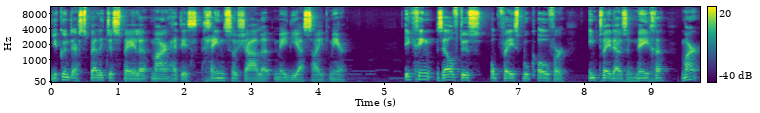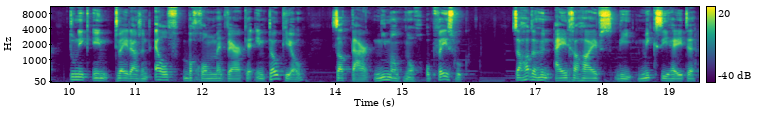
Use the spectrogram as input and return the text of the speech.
Je kunt er spelletjes spelen, maar het is geen sociale media site meer. Ik ging zelf dus op Facebook over in 2009, maar toen ik in 2011 begon met werken in Tokio, zat daar niemand nog op Facebook. Ze hadden hun eigen hives die Mixi heette.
